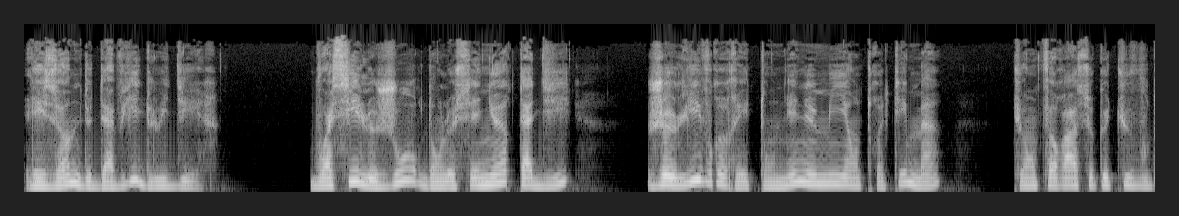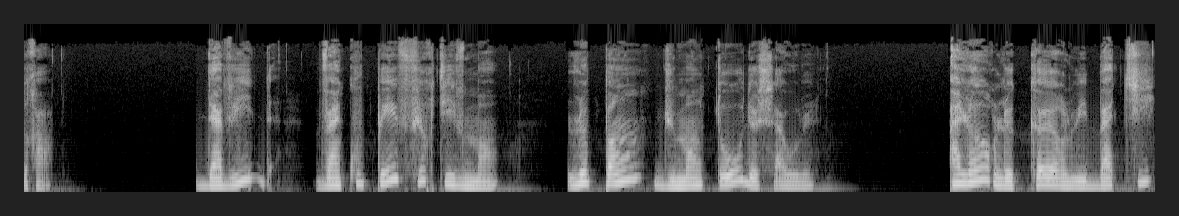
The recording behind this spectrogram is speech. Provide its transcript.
Les hommes de David lui dirent Voici le jour dont le Seigneur t'a dit Je livrerai ton ennemi entre tes mains, tu en feras ce que tu voudras. David vint couper furtivement le pan du manteau de Saoul. Alors le cœur lui battit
